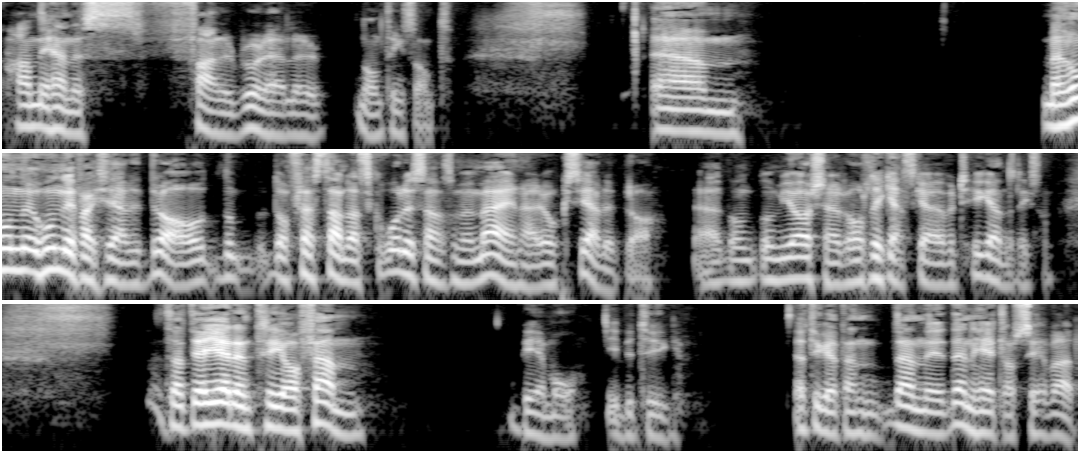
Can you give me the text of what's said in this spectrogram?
Han är hennes farbror eller någonting sånt. Um, men hon, hon är faktiskt jävligt bra och de, de flesta andra skådisarna som är med i den här är också jävligt bra. De, de gör sina roller ganska övertygande liksom. Så att jag ger den 3 av 5 BMO i betyg. Jag tycker att den, den, är, den är helt klart sevärd.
